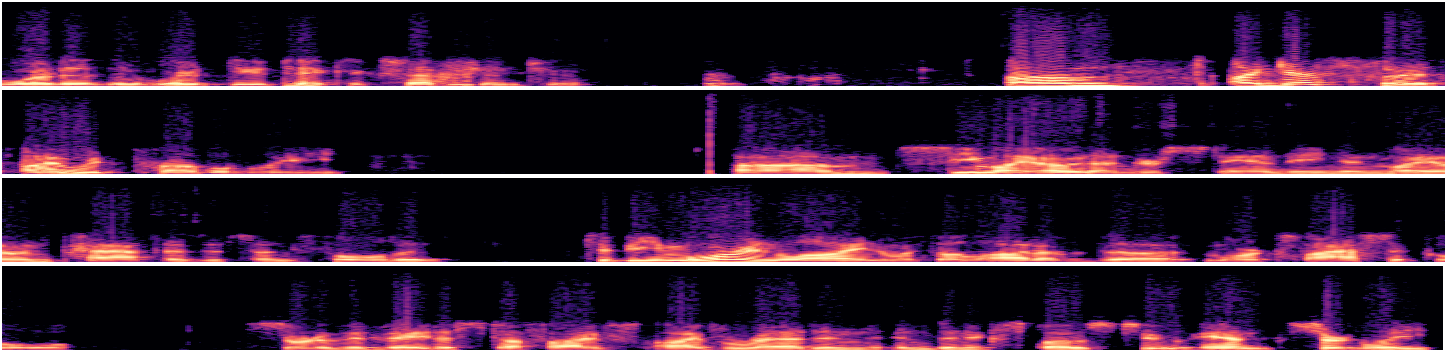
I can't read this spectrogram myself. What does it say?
what where do you take exception to? Um, I guess that I would probably um, see my own understanding and my own path as it's unfolded to be more in line with a lot of the more classical sort of Advaita stuff I've I've read and, and been exposed to, and certainly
